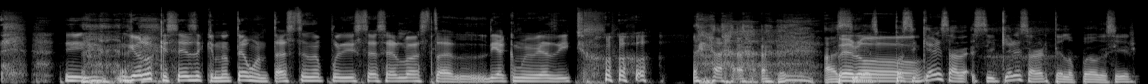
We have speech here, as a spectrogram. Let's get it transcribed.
yo lo que sé es de que no te aguantaste, no pudiste hacerlo hasta el día que me habías dicho. pero... Pues si quieres saber, si quieres saber, te lo puedo decir.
